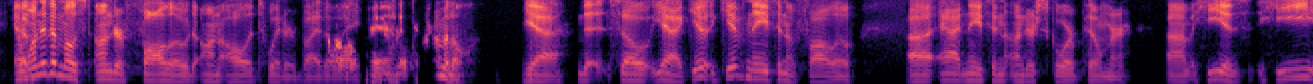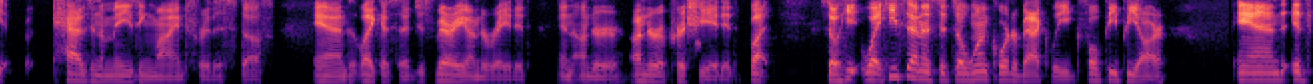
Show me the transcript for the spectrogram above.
And one of the most underfollowed on all of Twitter, by the Oh way. man, it's a criminal. Yeah. So yeah, give give Nathan a follow uh, at Nathan underscore Pilmer. Um, he is he has an amazing mind for this stuff, and like I said, just very underrated and under underappreciated. But so he what he sent us, it's a one quarterback league, full PPR, and it's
